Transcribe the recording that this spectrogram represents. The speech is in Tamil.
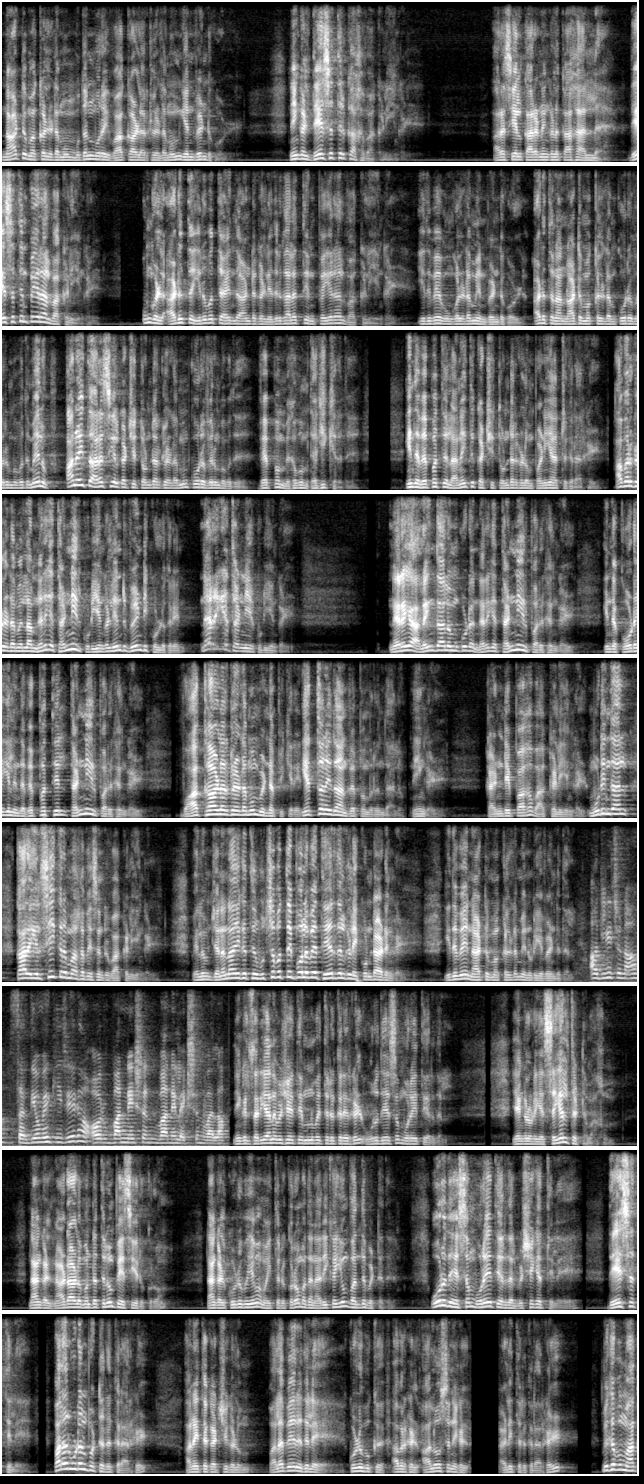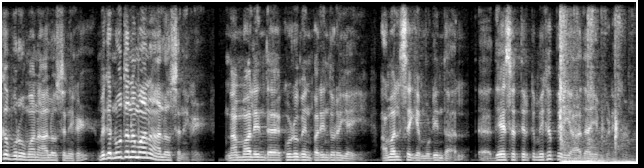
நாட்டு மக்களிடமும் முதன்முறை வாக்காளர்களிடமும் என் வேண்டுகோள். நீங்கள் தேசத்திற்காக வாக்களியுங்கள். அரசியல் காரணங்களுக்காக அல்ல தேசத்தின் பெயரால் வாக்களியுங்கள். உங்கள் அடுத்த இருபத்தி ஐந்து ஆண்டுகள் எதிர்காலத்தின் பெயரால் வாக்களியுங்கள். இதுவே உங்களிடம் என் வேண்டுகோள். அடுத்து நான் நாட்டு மக்களிடம் கூற விரும்புவது மேலும் அனைத்து அரசியல் கட்சி தொண்டர்களிடமும் கூற விரும்புவது வெப்பம் மிகவும் தகிக்கிறது. இந்த வெப்பத்தில் அனைத்து கட்சி தொண்டர்களும் பணியாற்றுகிறார்கள். அவர்களிடமெல்லாம் நிறைய தண்ணீர் குடியுங்கள் என்று வேண்டிக் கொள்ளுகிறேன். நிறைய தண்ணீர் குடியுங்கள். நிறைய அலைந்தாலும் கூட நிறைய தண்ணீர் பருகுங்கள். இந்த கோடையில் இந்த வெப்பத்தில் தண்ணீர் பருகுங்கள். வாக்காளர்களிடமும் விண்ணப்பிக்கிறேன். எத்தனை தான் வெப்பம் இருந்தாலும் நீங்கள் கண்டிப்பாக வாக்களியுங்கள். முடிந்தால் காலையில் சீக்கிரமாகவே சென்று வாக்களியுங்கள். மேலும் ஜனநாயகத்தின் உற்சவத்தைப் போலவே தேர்தல்களை கொண்டாடுங்கள். இதுவே நாட்டு மக்களிடம் என்னுடைய வேண்டுதல் अगली चुनाव सर्दियों में कीजिएगा और वन नेशन वन इलेक्शन वाला நீங்கள் சரியான விஷயத்தை முன்வைத்திருக்கிறீர்கள் ஒரு தேசம் ஒரே தேர்தல் எங்களுடைய செயல் திட்டமாகும் நாங்கள் நாடாளுமன்றத்திலும் பேசியிருக்கிறோம் நாங்கள் குழுவையும் அமைத்திருக்கிறோம் அதன் அறிக்கையும் வந்துவிட்டது ஒரு தேசம் ஒரே தேர்தல் விஷயத்திலே தேசத்திலே பலர் உடன்பட்டிருக்கிறார்கள் அனைத்து கட்சிகளும் பல பேர் இதிலே குழுவுக்கு அவர்கள் ஆலோசனைகள் அளித்திருக்கிறார்கள். மிகவும் ஆக்கப்பூர்வமான ஆலோசனைகள் மிக நூதனமான ஆலோசனைகள். நம்மால் இந்த குழுவின் பரிந்துரையை அமல் செய்ய முடிந்தால் தேசத்திற்கு மிகப்பெரிய ஆதாயம் கிடைக்கும்.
